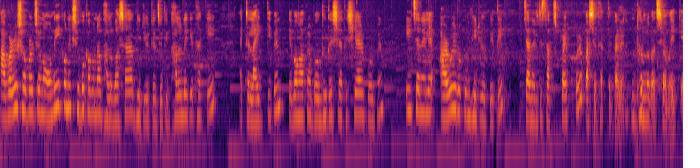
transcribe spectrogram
আবারও সবার জন্য অনেক অনেক শুভকামনা, ভালোবাসা। ভিডিওটা যদি ভালো লেগে থাকে, একটা লাইক দিবেন এবং আপনার বন্ধুদের সাথে শেয়ার করবেন। এই চ্যানেলে আরও এরকম ভিডিও পেতে চ্যানেলটি সাবস্ক্রাইব করে পাশে থাকতে পারেন। ধন্যবাদ সবাইকে।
